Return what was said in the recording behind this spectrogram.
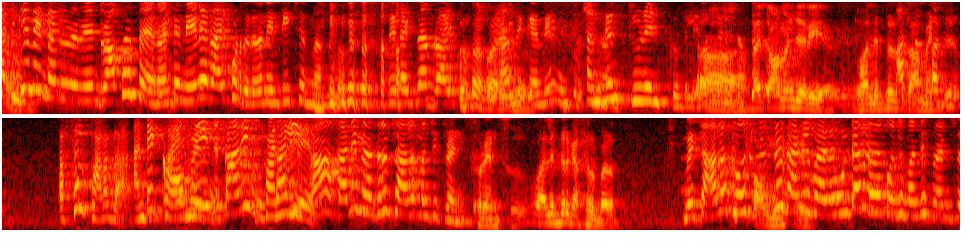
అందుకే నేను నన్ను- నేను డ్రాప్ అయిపోయాను. అంటే నేనే రాయకూడదు కదా నేను టీచర్ అందులో నేను ఎగ్జామ్ రాయకూడదు. అందుకని స్టూడెంట్స్ టామ్ అండ్ జెరీ. వాళ్ళిద్దరు అసలు కామెంట్ పడదు. అసలు పడదా? అంటే కామెడీ కానీ కానీ ఆ, కానీ మేమిద్దరం చాలా మంచి ఫ్రెండ్స్ ఫ్రెండ్స్ వాళ్ళిద్దరికి అసలు పడదు. మేము చాలా క్లోజ్ ఫ్రెండ్స్ కానీ అది ఉంటారు కదా కొంచెం మంది ఫ్రెండ్స్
